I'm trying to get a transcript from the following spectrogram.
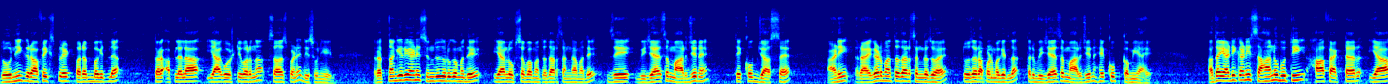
दोन्ही ग्राफिक्स प्लेट परत बघितल्या तर आपल्याला या गोष्टीवरनं सहजपणे दिसून येईल. रत्नागिरी आणि सिंधुदुर्गमध्ये या लोकसभा मतदारसंघामध्ये जे विजयाचं मार्जिन आहे ते खूप जास्त आहे. आणि रायगड मतदारसंघ जो आहे तो जर आपण बघितला तर विजयाचं मार्जिन हे खूप कमी आहे. आता या ठिकाणी सहानुभूती हा फॅक्टर या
